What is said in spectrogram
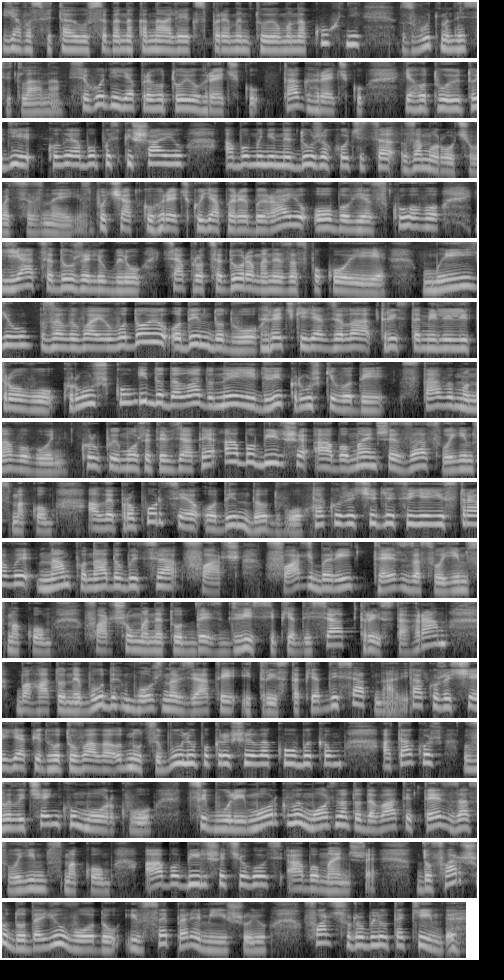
Я вас вітаю у себе на каналі Експериментуємо на кухні. Звуть мене Світлана. Сьогодні я приготую гречку. Так, гречку я готую тоді, коли або поспішаю, або мені не дуже хочеться заморочуватися з нею. Спочатку гречку я перебираю обов'язково. Я це дуже люблю. Ця процедура мене заспокоює. Мию, заливаю водою 1 до 2. Гречки я взяла 300 мл кружку і додала до неї 2 кружки води. Ставимо на вогонь. Крупи можете взяти або більше, або менше за своїм смаком, але пропорція 1 до 2. Також ще для цієї страви нам понадобиться фарш. Фарш беріть теж за своїм смаком. Фарш у мене тут десь 250-300 грам. Багато не буде, можна взяти і 350 навіть. Також ще я підготувала одну цибулю, покришила кубиком, а також величеньку моркву. Цибулі й моркви можна додавати теж за своїм смаком. Або більше чогось, або менше. До фаршу додаю воду і все перемішую. Фарш роблю таким е,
